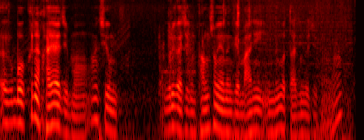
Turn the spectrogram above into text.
어, 뭐 그냥 가야지 뭐. 어, 지금 우리가 지금 방송에는 게 많이 있는 것도 아니고 지금.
